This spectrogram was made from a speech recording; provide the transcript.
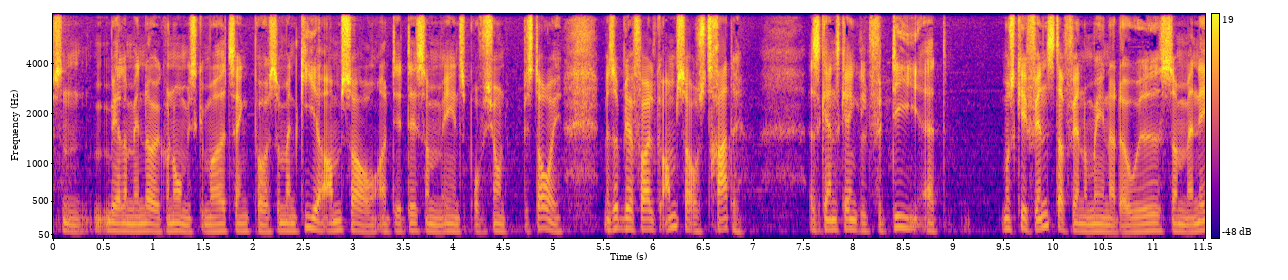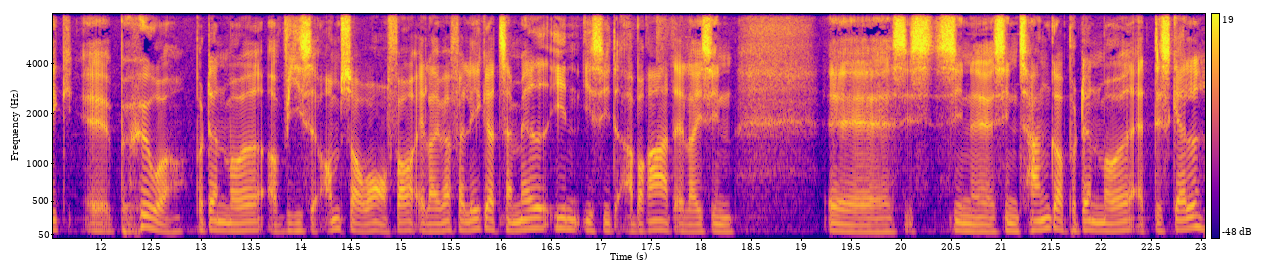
sådan mere eller mindre økonomiske måde at tænke på. Så man giver omsorg, og det er det, som ens profession består i. Men så bliver folk omsorgstrætte. Altså ganske enkelt fordi, at måske findes der fænomener derude, som man ikke øh, behøver på den måde at vise omsorg overfor, eller i hvert fald ikke at tage med ind i sit apparat eller i sin øh, sine, sine tanker på den måde, at det skal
